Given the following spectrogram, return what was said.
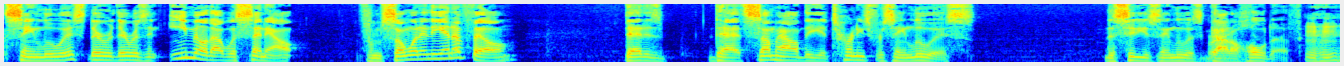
St. Louis, there there was an email that was sent out from someone in the NFL that is that somehow the attorneys for St. Louis, the city of St. Louis, got a hold of, mm-hmm.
